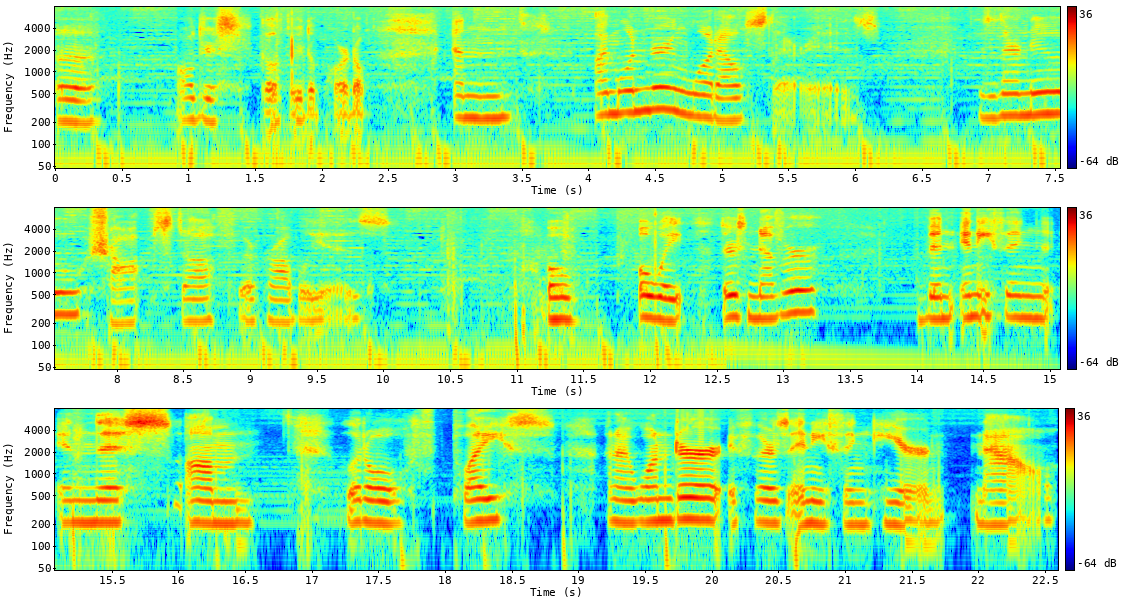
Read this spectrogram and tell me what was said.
Uh, I'll just go through the portal. And I'm wondering what else there is. Is there new shop stuff? There probably is. Oh, oh wait, there's never been anything in this um little place and I wonder if there's anything here now.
